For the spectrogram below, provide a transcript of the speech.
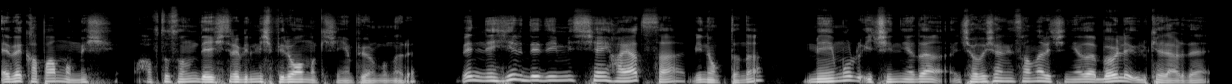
eve kapanmamış, hafta sonunu değiştirebilmiş biri olmak için yapıyorum bunları. Ve nehir dediğimiz şey hayatsa bir noktada memur için ya da çalışan insanlar için ya da böyle ülkelerde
